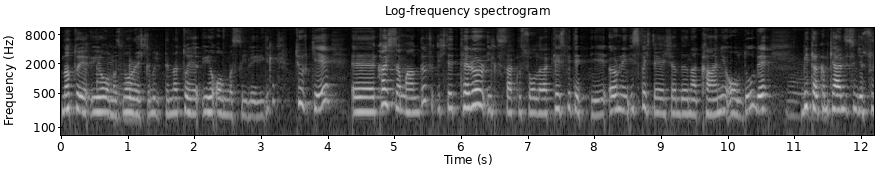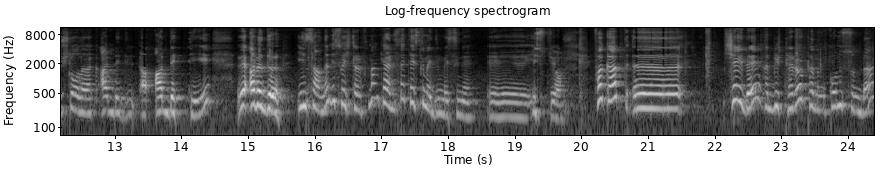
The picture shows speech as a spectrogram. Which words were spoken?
NATO'ya üye olması, Norveç'le birlikte NATO'ya üye olması ile ilgili Türkiye e, kaç zamandır işte terör iltisaklısı olarak tespit ettiği, örneğin İsveç'te yaşadığına kani olduğu ve bir takım kendisince suçlu olarak addedil, addettiği ve aradığı insanların İsveç tarafından kendisine teslim edilmesini e, istiyor. Fakat e, şeyde hani bir terör tanımı konusunda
